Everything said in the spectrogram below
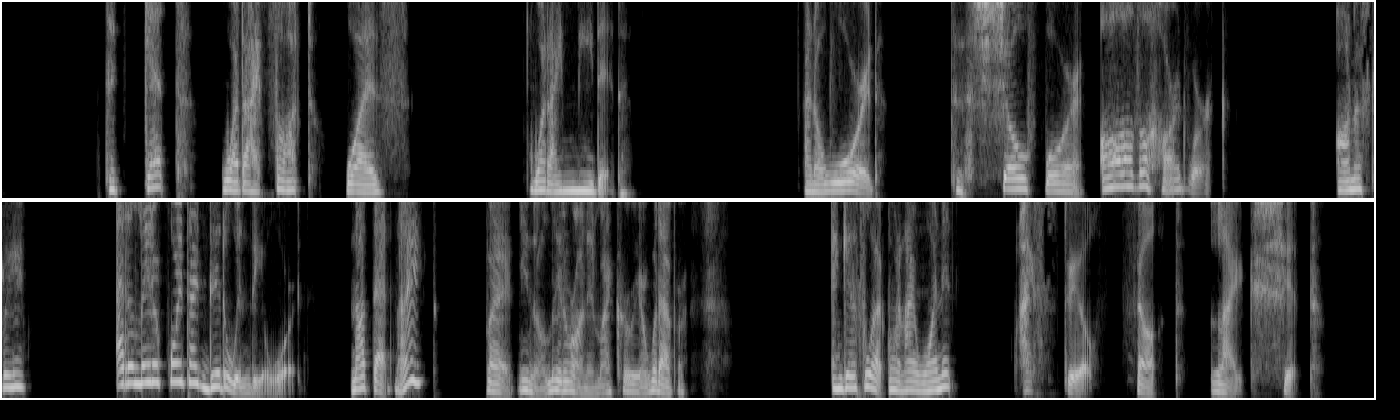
to get what I thought was what I needed an award to show for all the hard work. Honestly, at a later point, I did win the award. Not that night, but you know, later on in my career, whatever. And guess what? When I won it, I still felt like shit.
